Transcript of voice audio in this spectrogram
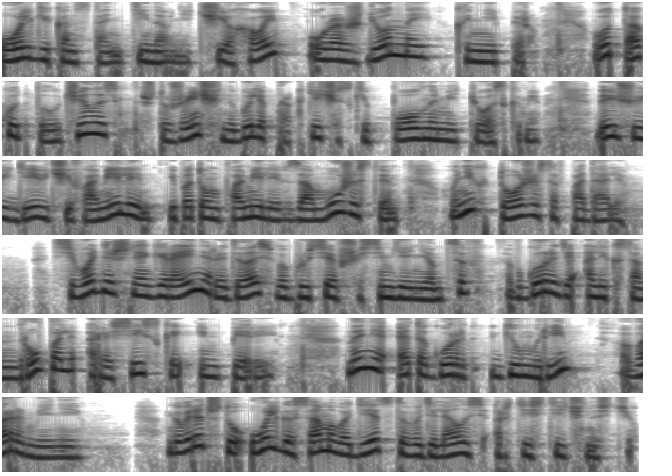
Ольге Константиновне Чеховой, урожденной Книпер. Вот так вот получилось, что женщины были практически полными тесками. Да еще и девичьи фамилии, и потом фамилии в замужестве у них тоже совпадали – Сегодняшняя героиня родилась в обрусевшей семье немцев в городе Александрополь Российской империи. Ныне это город Гюмри в Армении. Говорят, что Ольга с самого детства выделялась артистичностью.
